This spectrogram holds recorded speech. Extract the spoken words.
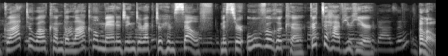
glad to welcome the den LACO managing director himself, Mr. Uwe Rücker. Good to have you here. Sie da sind. Hello.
